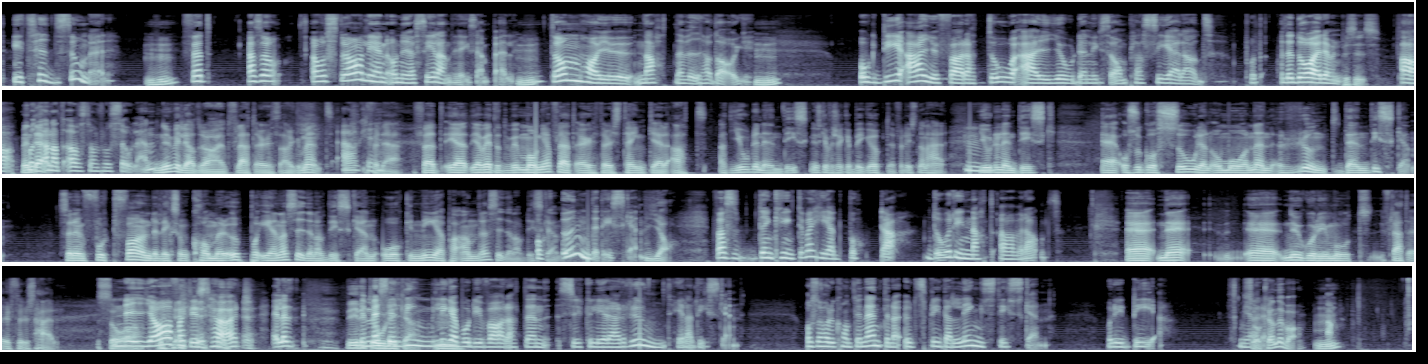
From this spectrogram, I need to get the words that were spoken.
är tidszoner. mhm, För att alltså Australien och Nya Zeeland till exempel, mm, de har ju natt när vi har dag. mm, Och det är ju för att då är jorden liksom placerad på ett, eller då är den precis ja, Men på det- ett annat avstånd från solen. Nu vill jag dra ett flat earth argument Ah, okej. för det. För att jag, jag vet att många flat earthers tänker att, att jorden är en disk, nu ska jag försöka bygga upp det för lyssnarna här. Mm. Jorden är en disk eh, och så går solen och månen runt den disken. Så den fortfarande liksom kommer upp på ena sidan av disken och åker ner på andra sidan av Och disken. under disken. Ja. Fast den kan ju inte vara helt borta. Då är det ju natt överallt. Eh, nej, eh, nu går det ju emot Flat Earthers här. Så Nej, jag har faktiskt hört, eller det det mest olika. rimliga Mm. borde ju vara att den cirkulerar runt hela disken. Och så har du kontinenterna utspridda längs disken. Och det är det som gör Så det. kan det vara. Mm.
